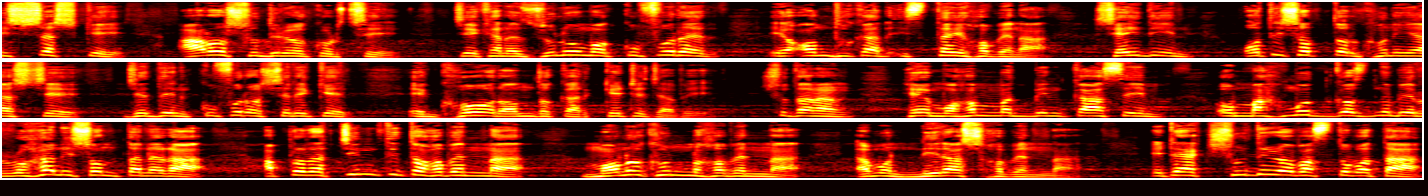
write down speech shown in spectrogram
বিশ্বাসকে আরও সুদৃঢ় করছে যে এখানে জুলুম ও কুফরের এ অন্ধকার স্থায়ী হবে না। সেই দিন অতিসত্বর ঘনিয়ে আসছে, যেদিন কুফর ও শেরেকের এ ঘোর অন্ধকার কেটে যাবে। সুতরাং হে মোহাম্মদ বিন কাসিম ও মাহমুদ গজনবীর রোহানি সন্তানেরা, আপনারা চিন্তিত হবেন না, মনক্ষুণ্ণ হবেন না, এমন নিরাশ হবেন না। এটা এক সুদৃঢ় বাস্তবতা।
